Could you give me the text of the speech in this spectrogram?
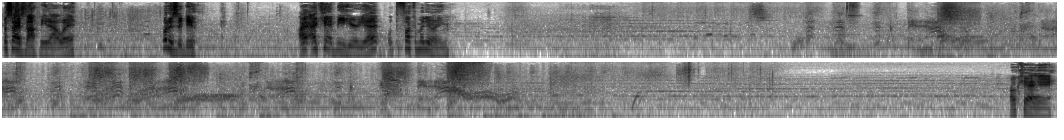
Besides knock me that way. What does it do? I, I can't be here yet. What the fuck am I doing? Okay.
